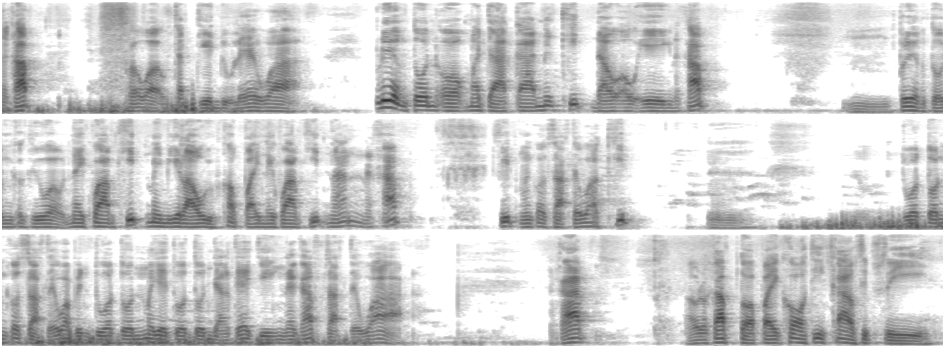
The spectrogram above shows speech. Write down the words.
นะครับ เพราะว่าชัดเจนอยู่แล้วว่า เปลื้องตนออกมาจากการนึกคิดเดาเอาเองนะครับเปลื้องตนก็คือว่าในความคิดไม่มีเราเข้าไปในความคิดนั้นนะครับ คิดมันก็สักแต่ว่าคิดตัวตนก็สักแต่ว่าเป็นตัวตนไม่ใช่ตัวตนอย่างแท้จริงนะครับ สักแต่ว่านะครับ เอาละครับต่อไปข้อที่ 94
